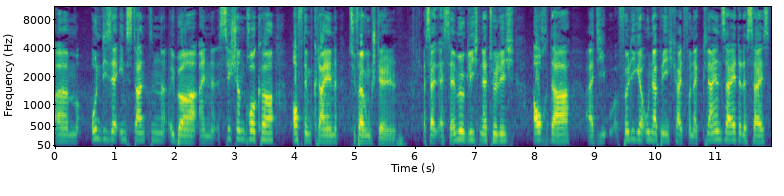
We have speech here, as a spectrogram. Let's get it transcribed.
ähm, und diese Instanzen über einen Session Broker auf dem Client zur Verfügung stellen. Das heißt, es ermöglicht natürlich auch da äh, die völlige Unabhängigkeit von der Client-Seite. Das heißt,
